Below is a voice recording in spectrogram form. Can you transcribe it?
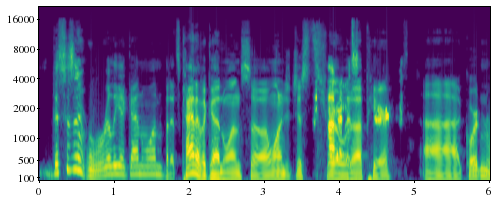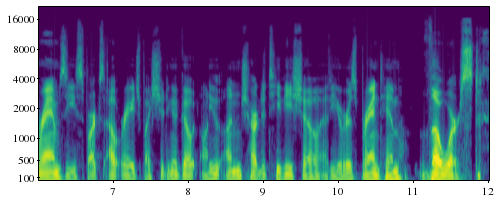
This isn't really a gun one, but it's kind of a gun one, so I wanted to just throw it it up here. Uh, Gordon Ramsay sparks outrage by shooting a goat on a new Uncharted TV show as viewers brand him the worst.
